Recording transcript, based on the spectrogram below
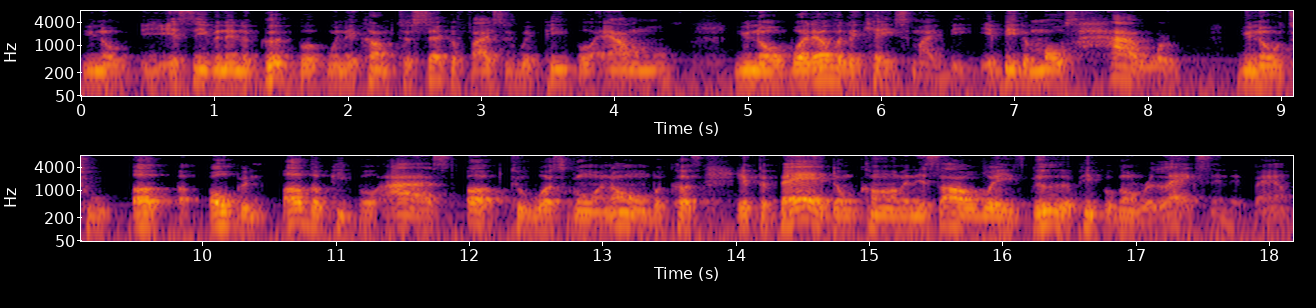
you know, it's even in a good book when it comes to sacrifices with people, animals, you know, whatever the case might be. It be the most high work you know, to uh, open other people eyes up to what's going on. Because if the bad don't come and it's always good, people gonna relax in it, fam.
